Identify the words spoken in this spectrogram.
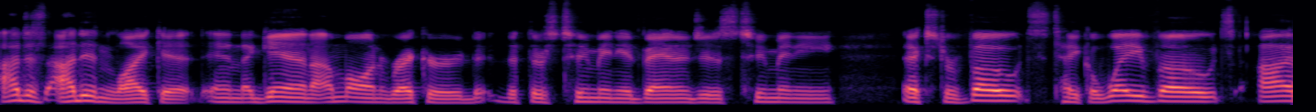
I just I didn't like it. And again, I'm on record that there's too many advantages, too many extra votes, take away votes. I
